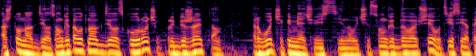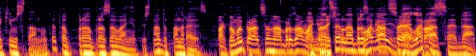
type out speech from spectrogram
А что надо делать? Он говорит, а вот надо делать кувырочек, пробежать там, рвотчик и мяч вести научиться. Он говорит, да вообще, вот если я таким стану. Вот это про образование. То есть надо понравиться. Так, но мы про ценообразование. А про ценообразование, локация, да, раз. локация, да.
